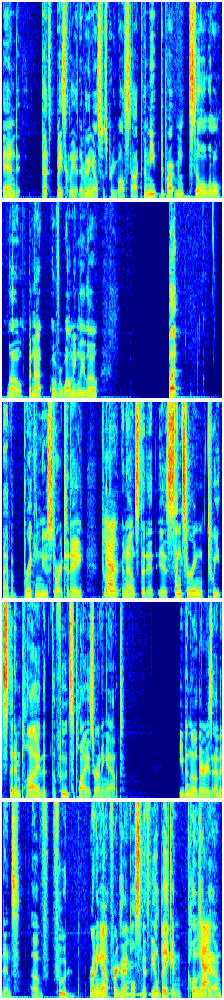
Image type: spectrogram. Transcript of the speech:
and that's basically it. Everything else was pretty well stocked. The meat department still a little low, but not overwhelmingly low. But I have a breaking news story today. Twitter Yeah. announced that it is censoring tweets that imply that the food supply is running out. Even though there is evidence of food running out. For example, mm. Smithfield Bacon closing Yeah. down.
